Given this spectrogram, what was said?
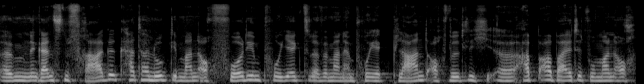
ähm, einen ganzen Fragekatalog, den man auch vor dem Projekt oder wenn man ein Projekt plant, auch wirklich äh, abarbeitet, wo man auch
